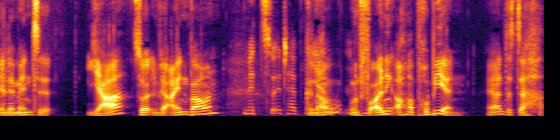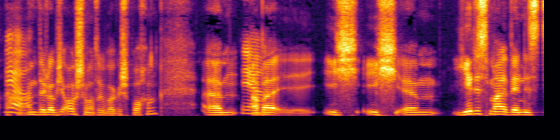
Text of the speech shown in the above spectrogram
Elemente, ja, sollten wir einbauen. Mit zu etablieren. Genau. Und Mhm. vor allen Dingen auch mal probieren. Ja, das, da Ja. haben wir, glaube ich, auch schon mal drüber gesprochen. Ähm, Ja. Aber ich, ich ähm, jedes Mal, wenn es,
